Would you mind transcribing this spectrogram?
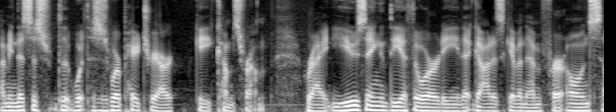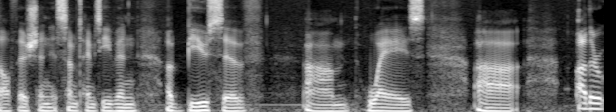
I mean this is this is where patriarchy comes from, right? Using the authority that God has given them for own selfish and sometimes even abusive um, ways. Uh, other,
